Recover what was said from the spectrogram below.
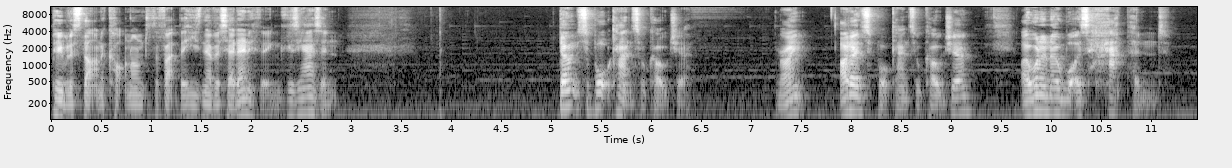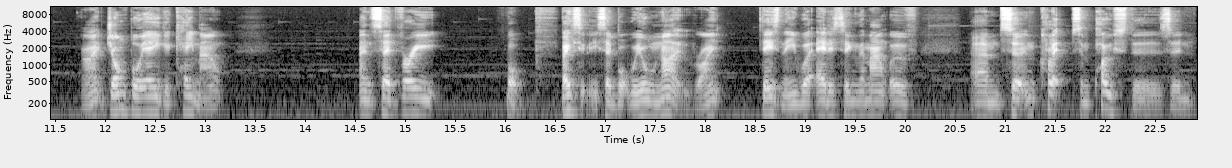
people are starting to cotton on to the fact that he's never said anything because he hasn't. Don't support cancel culture, right? I don't support cancel culture. I want to know what has happened, right? John Boyega came out and said very, well, basically said what we all know, right? Disney were editing them out of um, certain clips and posters and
